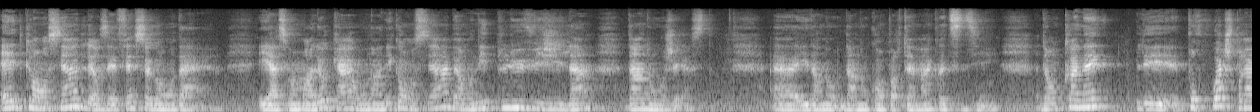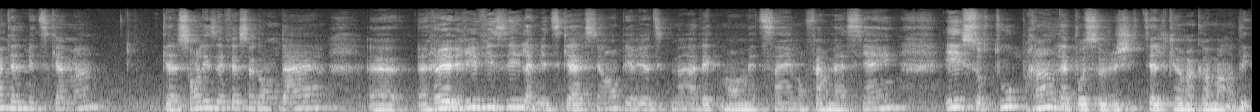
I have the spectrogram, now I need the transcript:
être conscient de leurs effets secondaires. Et à ce moment-là, quand on en est conscient, ben, on est plus vigilant dans nos gestes euh, et dans nos, dans nos comportements quotidiens. Donc, connaître les, pourquoi je prends tel médicament, quels sont les effets secondaires, euh, réviser la médication périodiquement avec mon médecin, mon pharmacien, et surtout prendre la posologie telle que recommandée.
